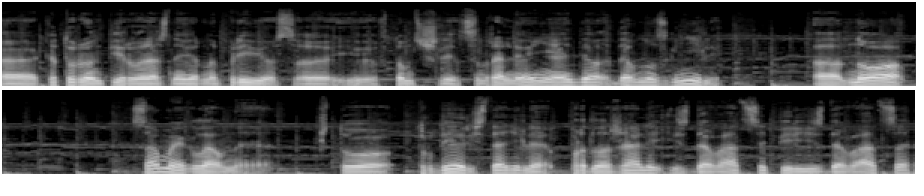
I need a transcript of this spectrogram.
э, которые он первый раз, наверное, привез, э, в том числе в Центральной войне, они да- давно сгнили. Но самое главное, что труды Аристотеля продолжали издаваться, переиздаваться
